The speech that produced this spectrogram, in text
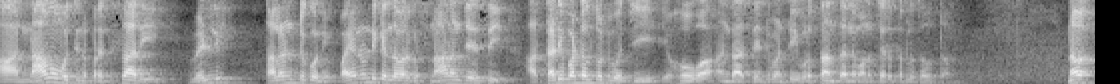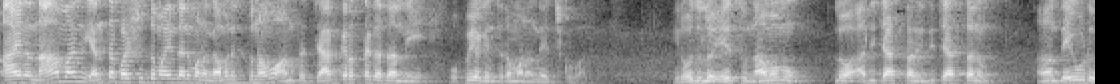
ఆ నామం వచ్చిన ప్రతిసారి వెళ్ళి తలంటుకొని పైనుండి కింద వరకు స్నానం చేసి ఆ తడి బట్టలతోటి వచ్చి యహోవా అని రాసేటువంటి వృత్తాంతాన్ని మనం చరిత్రలో చదువుతాం. నా ఆయన నామాన్ని ఎంత పరిశుద్ధమైందని మనం గమనిస్తున్నామో అంత జాగ్రత్తగా దాన్ని ఉపయోగించడం మనం నేర్చుకోవాలి. ఈ రోజుల్లో యేసు నామములో అది చేస్తాను ఇది చేస్తాను దేవుడు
